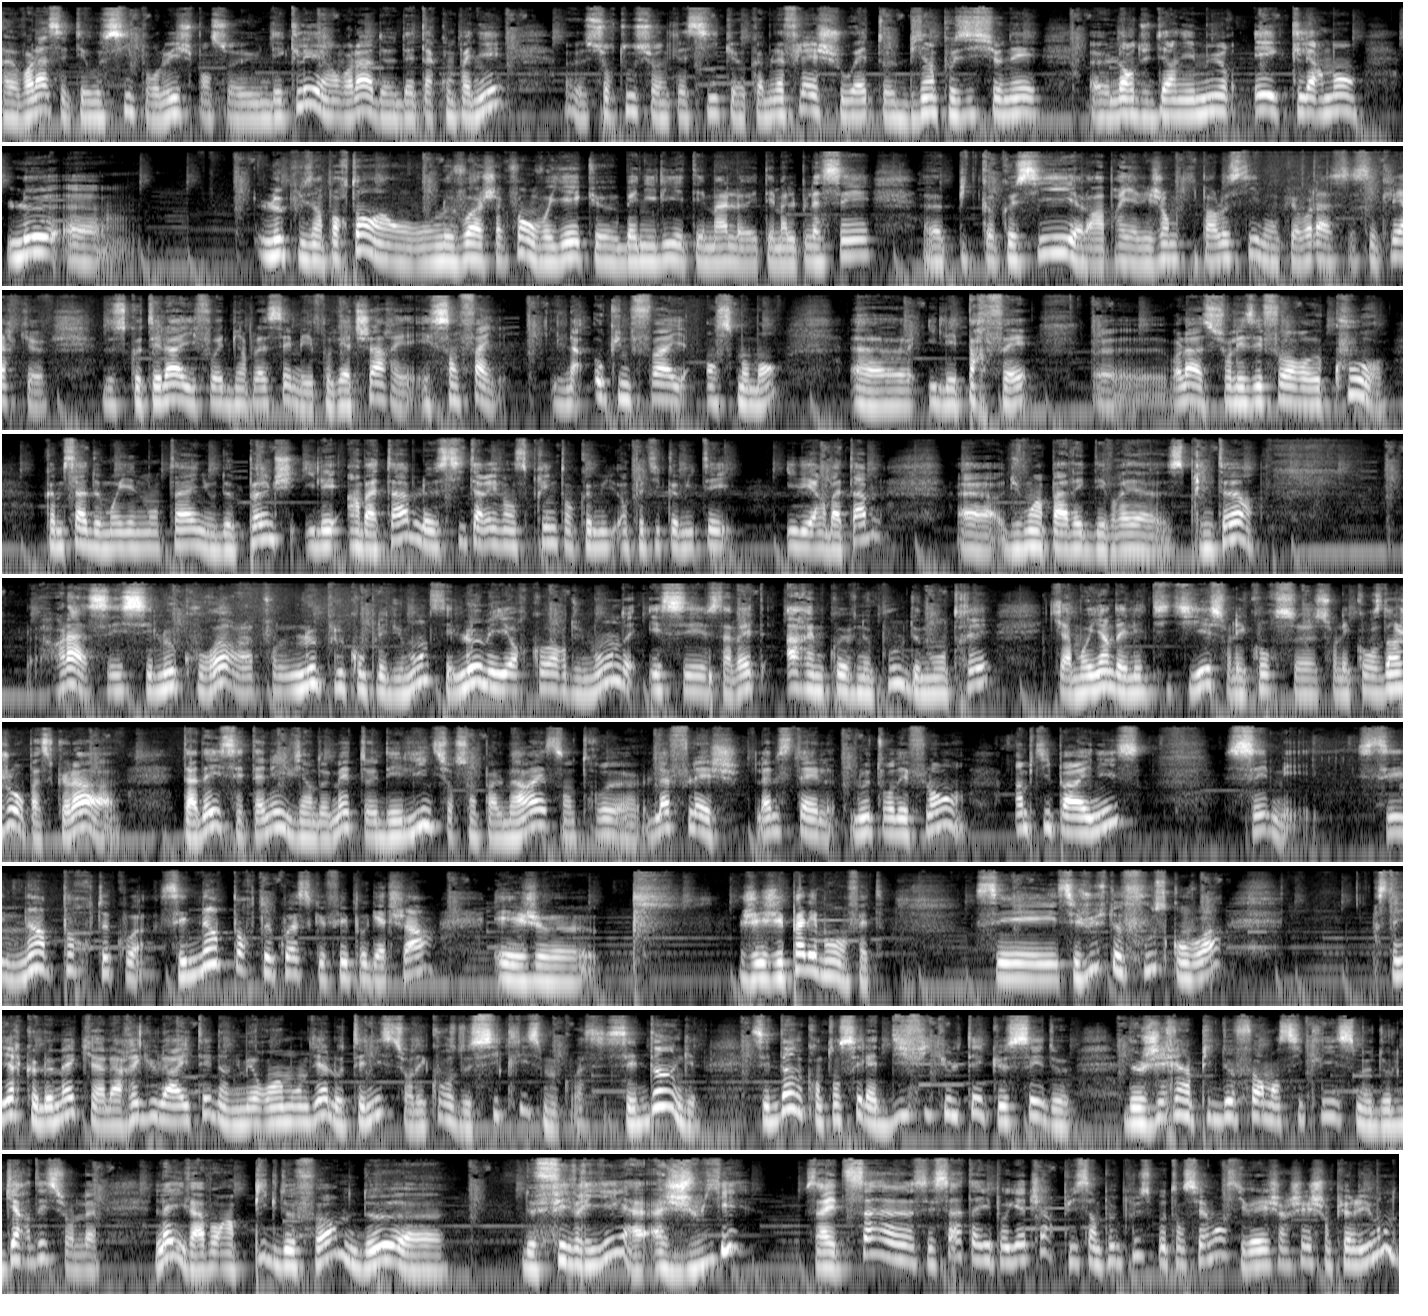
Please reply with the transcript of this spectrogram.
Euh, voilà, c'était aussi pour lui, je pense, une des clés, hein, voilà, d'être accompagné, euh, surtout sur une classique comme la Flèche, où être bien positionné lors du dernier mur est clairement le, le plus important. Hein. On, le voit à chaque fois, on voyait que Ben était mal, était mal placé, Pitcock aussi, alors après il y a les jambes qui parlent aussi, donc voilà, c'est clair que de ce côté-là, il faut être bien placé, mais Pogachar est sans faille. Il n'a aucune faille en ce moment, il est parfait. Euh, voilà, sur les efforts euh, courts, comme ça, de moyenne montagne ou de punch, il est imbattable. Si tu arrives en sprint en, petit comité, il est imbattable. Euh, du moins pas avec des vrais sprinters. Voilà, c'est le coureur le plus complet du monde, c'est le meilleur coureur du monde, et ça va être à Remco de montrer qu'il y a moyen d'aller titiller sur les courses, sur les courses d'un jour, parce que là, Tadej, cette année, il vient de mettre des lignes sur son palmarès entre euh, la Flèche, l'Amstel, le Tour des Flandres, un petit Paris-Nice. C'est mais c'est n'importe quoi. C'est n'importe quoi ce que fait Pogachar. Et je. J'ai pas les mots en fait. C'est juste fou ce qu'on voit. C'est-à-dire que le mec a la régularité d'un numéro 1 mondial au tennis sur des courses de cyclisme, quoi. C'est dingue. C'est dingue quand on sait la difficulté que c'est de, gérer un pic de forme en cyclisme, de le garder sur la... Là, il va avoir un pic de forme de, euh, février à, juillet. Ça va être ça, euh, c'est ça, Tadej Pogacar, puis un peu plus potentiellement s'il va aller chercher les championnats du monde.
